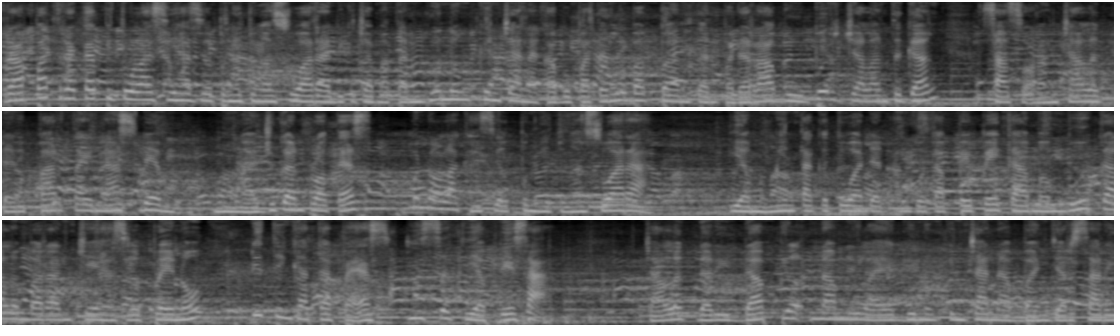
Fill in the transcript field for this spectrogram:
Rapat rekapitulasi hasil penghitungan suara di Kecamatan Gunung Kencana, Kabupaten Lebak, Banten pada Rabu berjalan tegang saat seorang caleg dari Partai Nasdem mengajukan protes menolak hasil penghitungan suara. Ia meminta ketua dan anggota PPK membuka lembaran C hasil pleno di tingkat TPS di setiap desa caleg dari Dapil 6 wilayah Gunung Kencana, Banjarsari,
